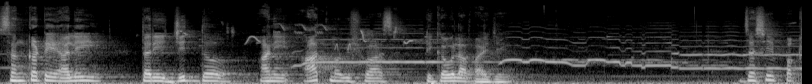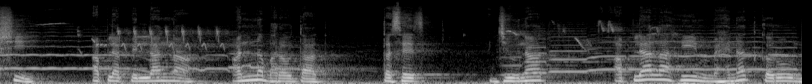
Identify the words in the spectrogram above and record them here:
संकटे आली तरी जिद्द आणि आत्मविश्वास टिकवला पाहिजे. जसे पक्षी आपल्या पिल्लांना अन्न भरवतात तसेच जीवनात आपल्यालाही मेहनत करून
